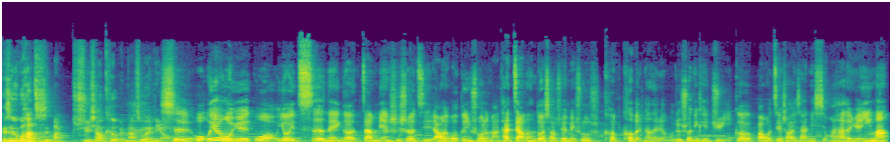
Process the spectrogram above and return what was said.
可是如果他只是把学校课本拿出来聊，是我，我因为我遇过有一次那个咱们面试设计，然后我跟你说了嘛，他讲了很多小学美术课课本上的人，我就说你可以举一个帮我介绍一下你喜欢他的原因吗？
